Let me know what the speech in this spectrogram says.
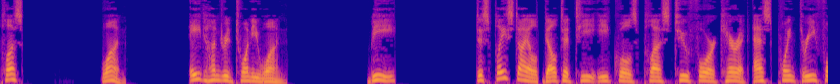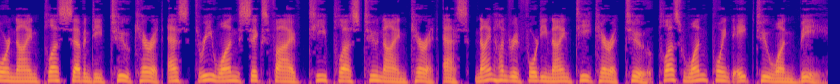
plus one eight hundred twenty one B Display style delta t equals plus two four caret s point three four nine plus seventy two caret s three one six five t plus two nine caret s nine hundred forty nine t caret two plus one point eight two one b.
